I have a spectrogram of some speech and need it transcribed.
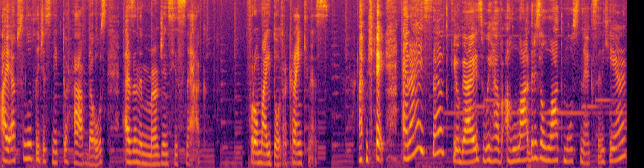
I absolutely just need to have those as an emergency snack from my daughter crankiness. Okay, and I said you guys, we have a lot, there is a lot more snacks in here.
